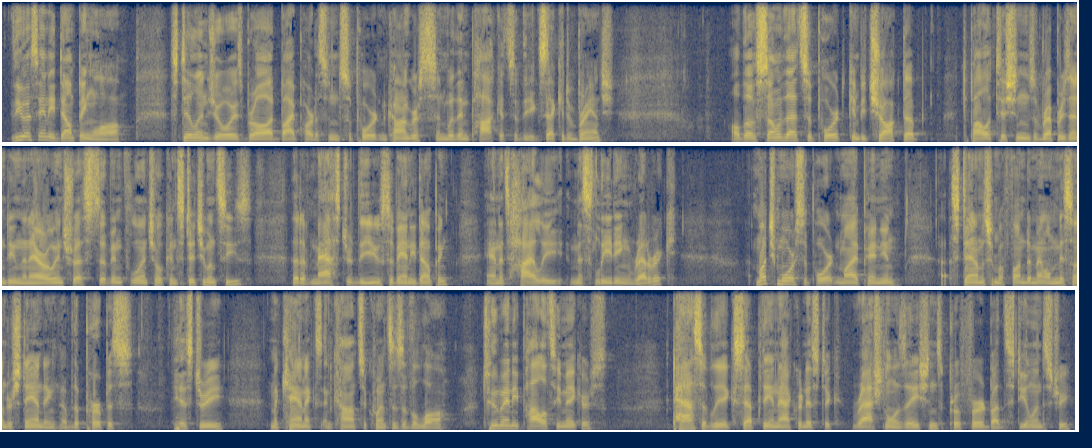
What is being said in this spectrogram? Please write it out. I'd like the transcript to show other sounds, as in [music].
The U.S. anti dumping law still enjoys broad bipartisan support in Congress and within pockets of the executive branch. Although some of that support can be chalked up to politicians representing the narrow interests of influential constituencies that have mastered the use of anti dumping and its highly misleading rhetoric, much more support, in my opinion, stems from a fundamental misunderstanding of the purpose, history, mechanics, and consequences of the law. Too many policymakers passively accept the anachronistic rationalizations preferred by the steel industry,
